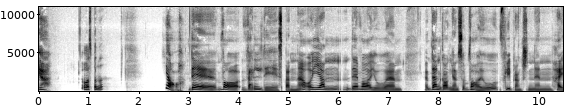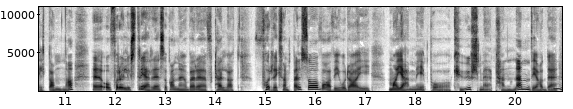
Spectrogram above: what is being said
Ja. Og var spennende? Ja, det var veldig spennende. Og igjen, det var jo den gangen så var jo flybransjen en helt annen. Eh, og for å illustrere det, så kan jeg jo bare fortelle at for eksempel så var vi jo da i Miami på kurs med Pennem. Vi hadde mm.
